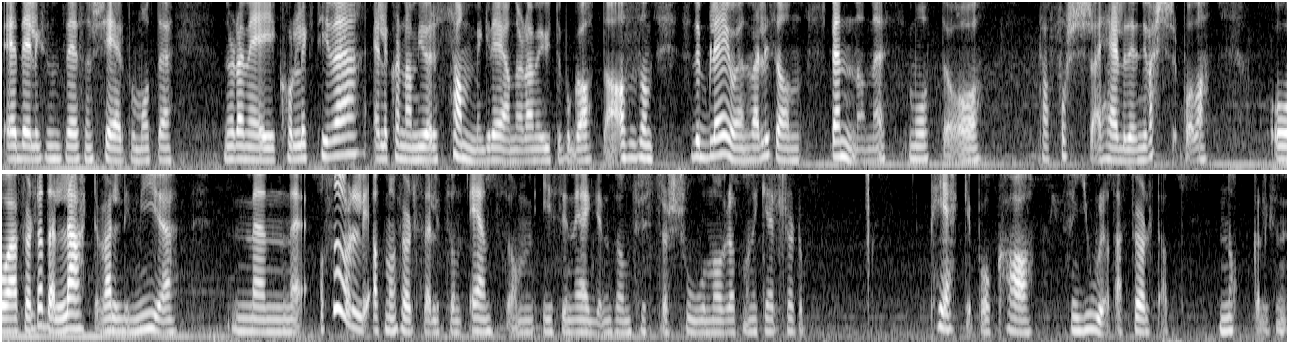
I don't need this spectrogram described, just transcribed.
Er det liksom det som skjer på en måte når de er i kollektivet, eller kan de gjøre samme greia når de er ute på gata? Altså sånn, så det ble jo en veldig sånn spennende måte å ta for seg hele det universet på, da. Og jeg følte at jeg lærte veldig mye. Men også at man følte seg litt sånn ensom i sin egen sånn frustrasjon over at man ikke helt klarte å peke på hva som gjorde at jeg følte at noe liksom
